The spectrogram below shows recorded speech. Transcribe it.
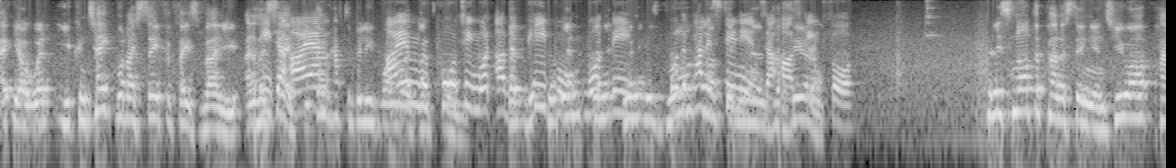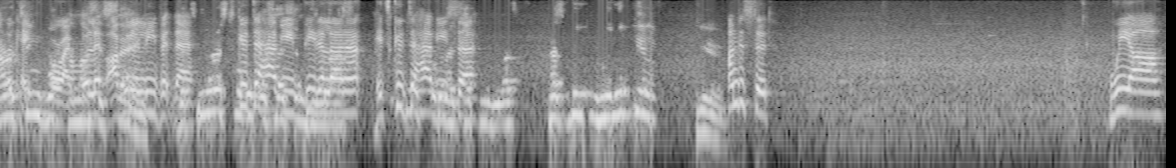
Uh, you know, when you can take what I say for face value, and as Peter, I said, I you am- don't have to believe one I am reporting what other But- but people, when- what when the it what the Palestinians are asking for. But it's not the Palestinians. You are parroting Okay, what all right. Hamas Well, is I'm going to leave it there. terrorist It's good to have you, Peter Lerner. It's good to have you, sir. Has been manipulating you. Understood. We are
